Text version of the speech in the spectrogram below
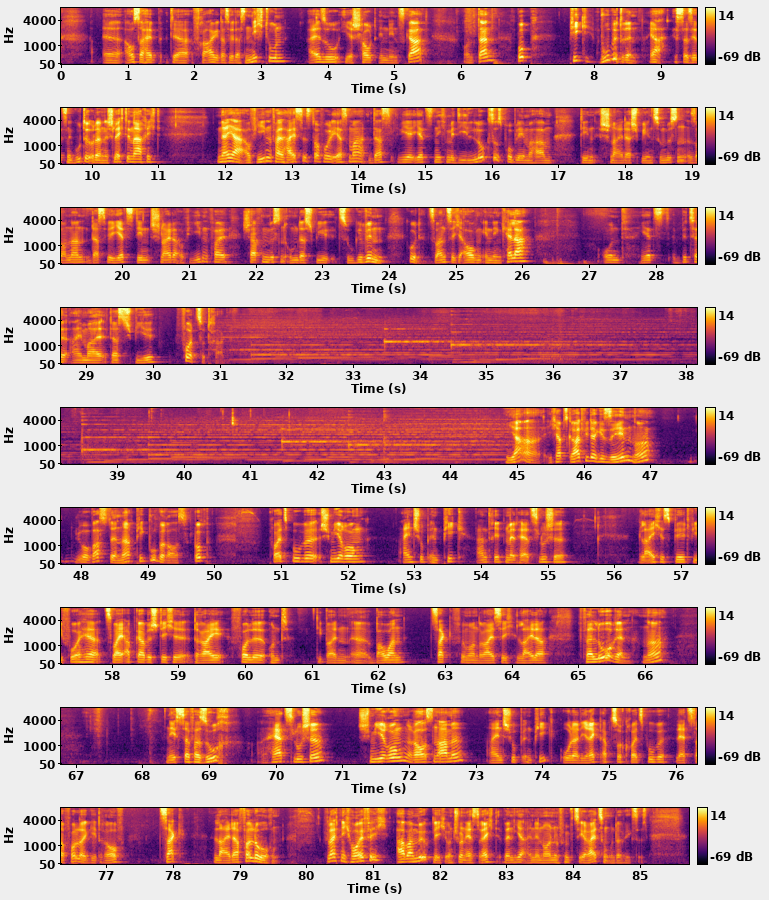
äh, außerhalb der Frage, dass wir das nicht tun. Also ihr schaut in den Skat und dann, bupp, Pik Bube drin. Ja, ist das jetzt eine gute oder eine schlechte Nachricht? Naja, auf jeden Fall heißt es doch wohl erstmal, dass wir jetzt nicht mehr die Luxusprobleme haben, den Schneider spielen zu müssen, sondern dass wir jetzt den Schneider auf jeden Fall schaffen müssen, um das Spiel zu gewinnen. Gut, 20 Augen in den Keller und jetzt bitte einmal das Spiel vorzutragen. Ja, ich habe es gerade wieder gesehen, ne? Jo, was denn, ne? Pik Bube raus. Bupp. Kreuzbube, Schmierung, Einschub in Pik, Antreten mit Herz Lusche. Gleiches Bild wie vorher, zwei Abgabestiche, drei volle und die beiden äh, Bauern, zack, 35, leider verloren. Ne? Nächster Versuch, Herzlusche, Schmierung, Rausnahme, Einschub in Pik oder Direktabzug Kreuzbube, letzter Voller geht drauf, zack, leider verloren. Vielleicht nicht häufig, aber möglich und schon erst recht, wenn hier eine 59er Reizung unterwegs ist.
